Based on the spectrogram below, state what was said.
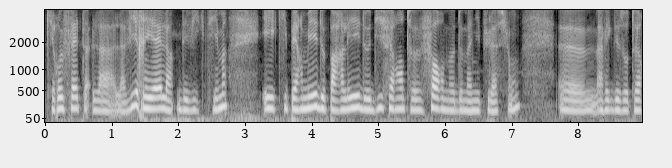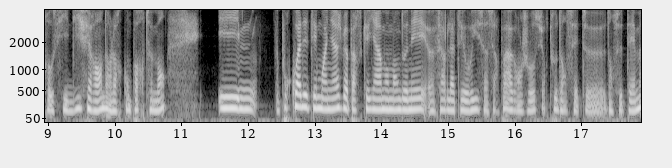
qui reflètent la, la, vie réelle des victimes et qui permet de parler de différentes formes de manipulation euh, avec des auteurs aussi différents dans leur comportement. Et pourquoi des témoignages ben Parce qu'il y a un moment donné, euh, faire de la théorie, ça sert pas à grand-chose, surtout dans, cette, euh, dans ce thème.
